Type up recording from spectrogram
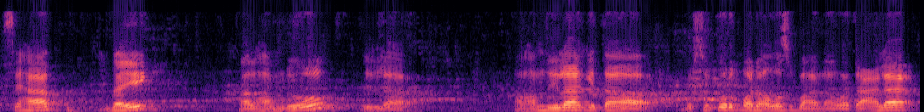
Sehat? Baik? Alhamdulillah. Alhamdulillah kita bersyukur kepada Allah Subhanahu wa taala.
